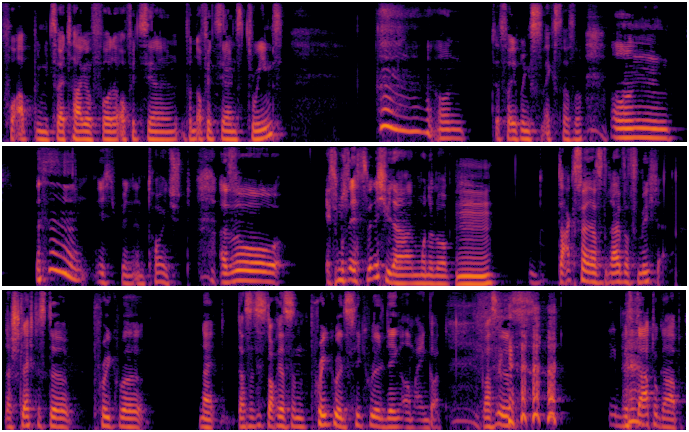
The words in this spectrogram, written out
Vorab irgendwie zwei Tage vor der offiziellen, von den offiziellen Streams. Und das war übrigens extra so. Und ich bin enttäuscht. Also, ich muss jetzt bin ich wieder im Monolog. Mhm. Darksiders 3 war für mich das schlechteste Prequel. Nein, das ist doch jetzt ein Prequel-Sequel-Ding. Oh mein Gott. Was es bis dato gab.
